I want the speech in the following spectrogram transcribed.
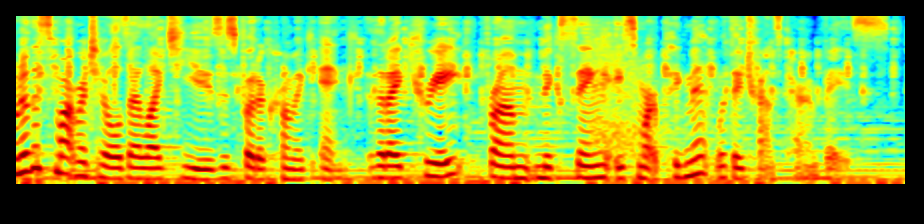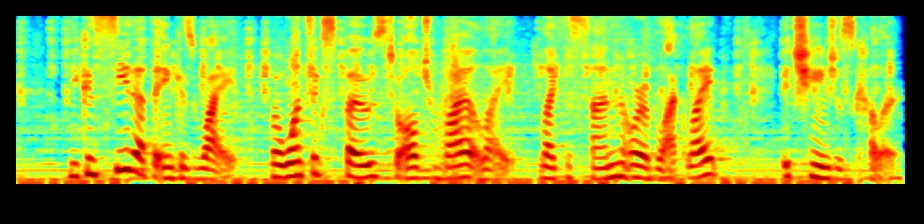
One of the smart materials I like to use is photochromic ink that I create from mixing a smart pigment with a transparent base. You can see that the ink is white, but once exposed to ultraviolet light, like the sun or a black light, it changes color.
